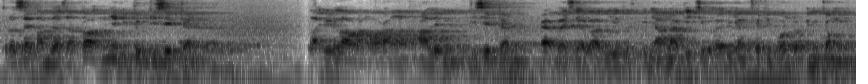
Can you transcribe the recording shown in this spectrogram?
Terus saya Hamzah Sato akhirnya hidup di Sedan. Lahirlah orang-orang alim di Sedan, kayak Mbak Zawawi itu punya anak di Johari yang jadi pondok encong.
